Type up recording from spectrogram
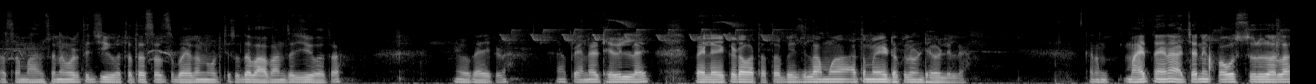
जसा माणसांवरती जीव होता तसाच बैलांवरती सुद्धा बाबांचा जीव होता. बघा इकडं. हा पॅनल ठेवलेला आहे. पहिला इकडं होता तो भिजला मग आता मी ढकलून ठेवलेला आहे. कारण माहीत नाही ना अचानक पाऊस सुरू झाला.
